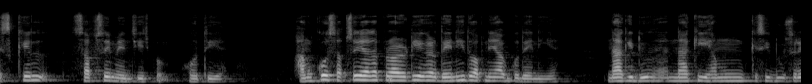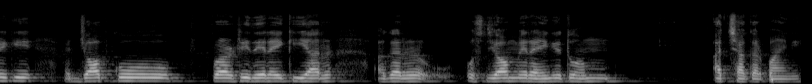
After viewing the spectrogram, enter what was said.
स्किल सबसे मेन चीज़ होती है। हमको सबसे ज़्यादा प्रायोरिटी अगर देनी तो अपने आप को देनी है। ना कि ना कि हम किसी दूसरे के जॉब को प्रायोरिटी दे रहे कि यार, अगर उस जॉब में रहेंगे तो हम अच्छा कर पाएँगे।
